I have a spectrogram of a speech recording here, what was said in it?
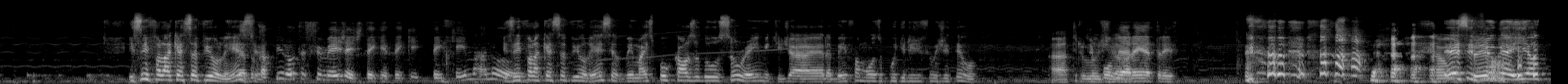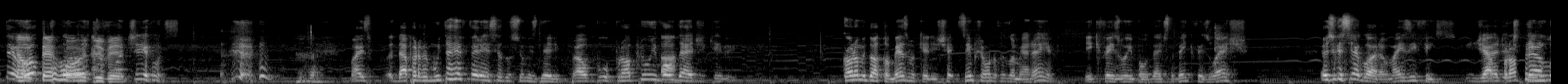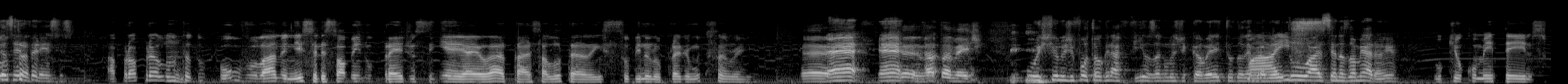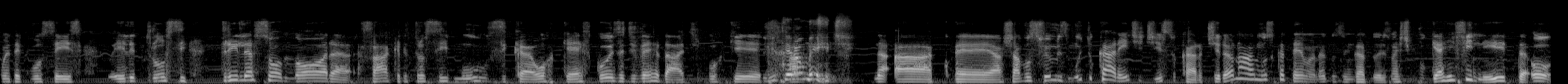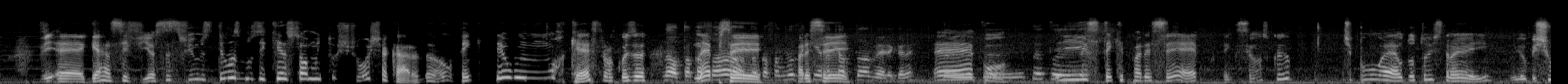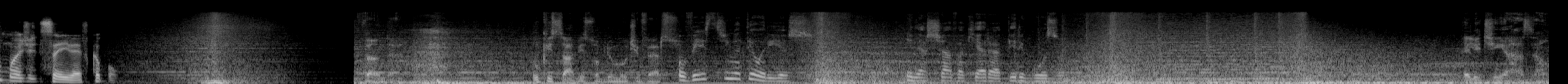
E sem falar que essa É do violência. capiroto esse filme aí, gente. Tem que, tem que, tem que queimar no. E sem falar que essa violência vem mais por causa do Sam Raimi, que já era bem famoso por dirigir filmes de terror. A trilogia. Tipo Homem-Aranha 3. É um Esse terror. filme aí é o terror, É um terror de ver. motivos. Mas dá pra ver muita referência dos filmes dele. O próprio Evil Tá. Dead, que. Qual é o nome do ator mesmo? Que ele sempre chamou no filme do Homem-Aranha? E que fez o Evil Dead também, que fez o Ash? Eu esqueci agora, mas enfim. Já A própria tem muitas luta- referências. A própria luta Hum. do polvo lá no início, eles sobem no prédio assim, e aí eu, ah tá, essa luta em- subindo no prédio é muito Sam Raimi. É, É, é. é, exatamente. o estilo de fotografia, os ângulos de câmera e tudo lembra Mas- muito as cenas do Homem-Aranha. O que eu comentei, não se eu comentei com vocês, ele trouxe trilha sonora, saca? Ele trouxe música, orquestra, coisa de verdade, porque Literalmente. A- é, achava os filmes muito carentes disso, cara. Tirando a música tema, né, dos Vingadores. Mas, tipo, Guerra Infinita, ou vi- é, Guerra Civil, esses filmes tem umas musiquinhas só muito xoxa, cara. Não, tem que ter uma orquestra, uma coisa... Não, toca Né, só, pra você toca parecer- do Capitão América, né? É, pô. Isso, tem que parecer épico, tem que ser umas coisas... Tipo, é o Doutor Estranho aí. E o bicho manja disso aí, velho. Fica bom. Wanda, o que sabe sobre o multiverso? O Viz tinha teorias. Ele achava que era perigoso. Ele tinha razão.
